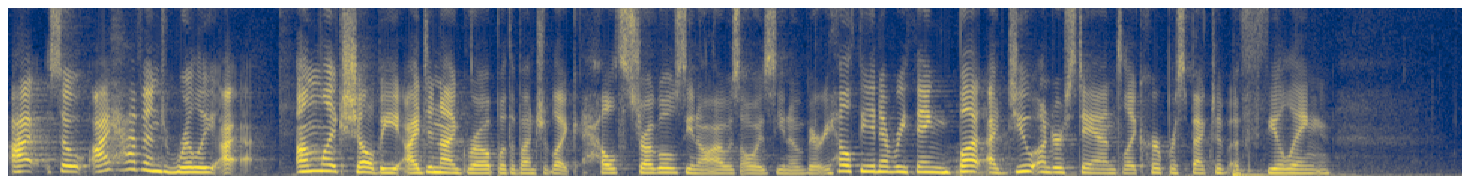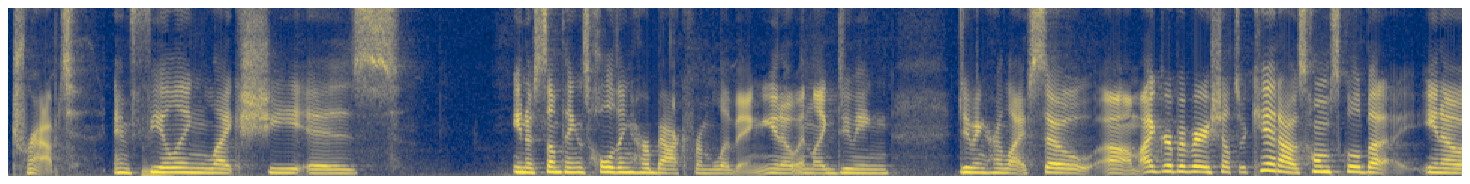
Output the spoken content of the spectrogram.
I so I haven't really. I, Unlike Shelby, I did not grow up with a bunch of like health struggles. You know, I was always, you know, very healthy and everything, but I do understand like her perspective of feeling trapped and hmm. feeling like she is you know something is holding her back from living you know and like doing doing her life. So um, i grew up a very sheltered kid. I was homeschooled but you know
